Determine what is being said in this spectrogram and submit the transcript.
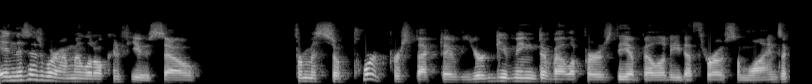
and this is where I'm a little confused. So, from a support perspective, you're giving developers the ability to throw some lines of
